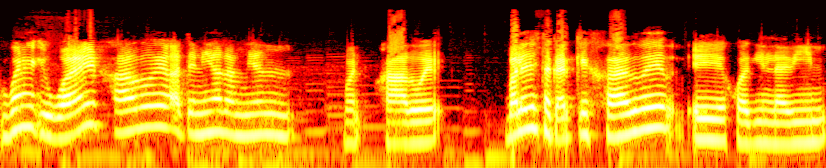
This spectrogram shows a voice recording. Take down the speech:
bueno, igual Jadwe ha tenido también, bueno, Jadwe, vale destacar que Jadwe, Joaquín Lavín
